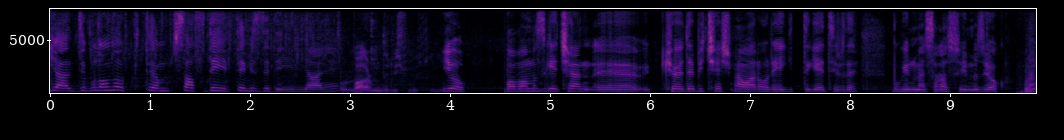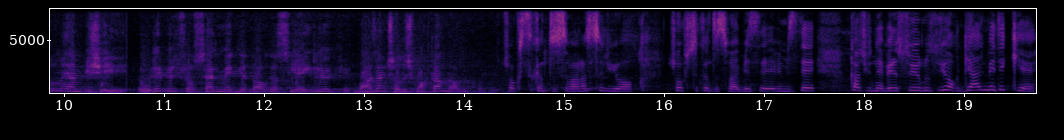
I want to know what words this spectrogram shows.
geldi bulanık tem, saf değil, temiz de değil yani. Var mıdır içme suyu? Yok. Babamız geçen e, köyde bir çeşme var oraya gitti getirdi. Bugün mesela suyumuz yok. Olmayan bir şeyi öyle bir sosyal medya dalgası yayılıyor ki bazen çalışmaktan da alıkoyuyor. Çok sıkıntısı var. Nasıl yok? Çok sıkıntısı var. Biz evimizde kaç günden beri suyumuz yok. Gelmedi ki.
